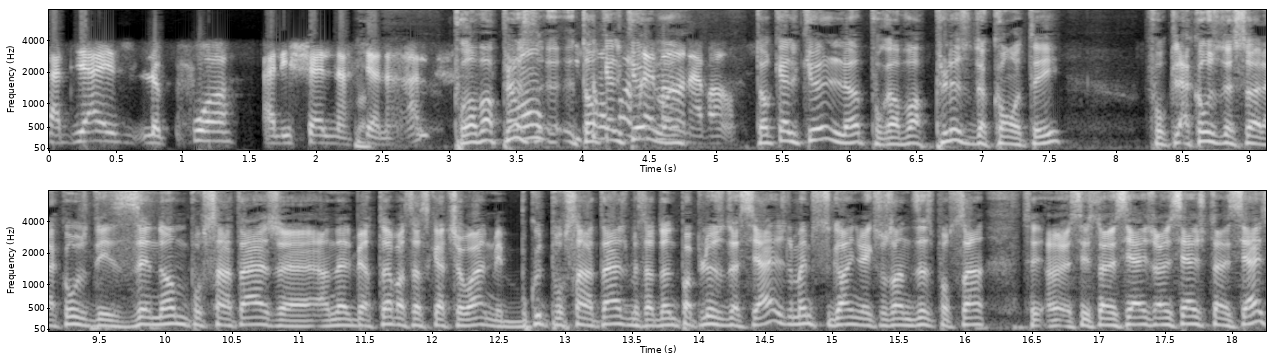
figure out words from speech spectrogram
ça biaise le poids à l'échelle nationale. Pour avoir plus, euh, ton calcul, ton calcul là, pour avoir plus de comtés, faut que à cause de ça, à cause des énormes pourcentages euh, en Alberta, en Saskatchewan, mais beaucoup de pourcentages, mais ça donne pas plus de sièges. Même si tu gagnes avec 70% c'est un, un siège, un siège, c'est un siège.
